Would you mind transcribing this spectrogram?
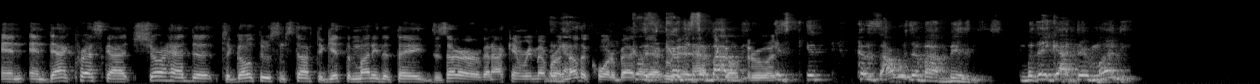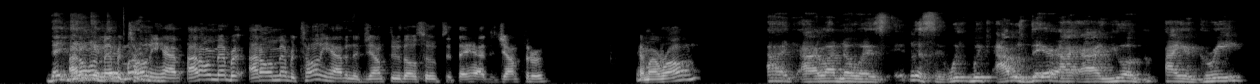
and and Dak Prescott sure had to to go through some stuff to get the money that they deserve. And I can remember got, another quarterback there who didn't have about, to go through it. Because it's, it's always about business, but they got their money. They I don't remember Tony have. I don't remember. I don't remember Tony having to jump through those hoops that they had to jump through. Am I wrong? I all I know is listen. We, we I was there. I I you I agree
